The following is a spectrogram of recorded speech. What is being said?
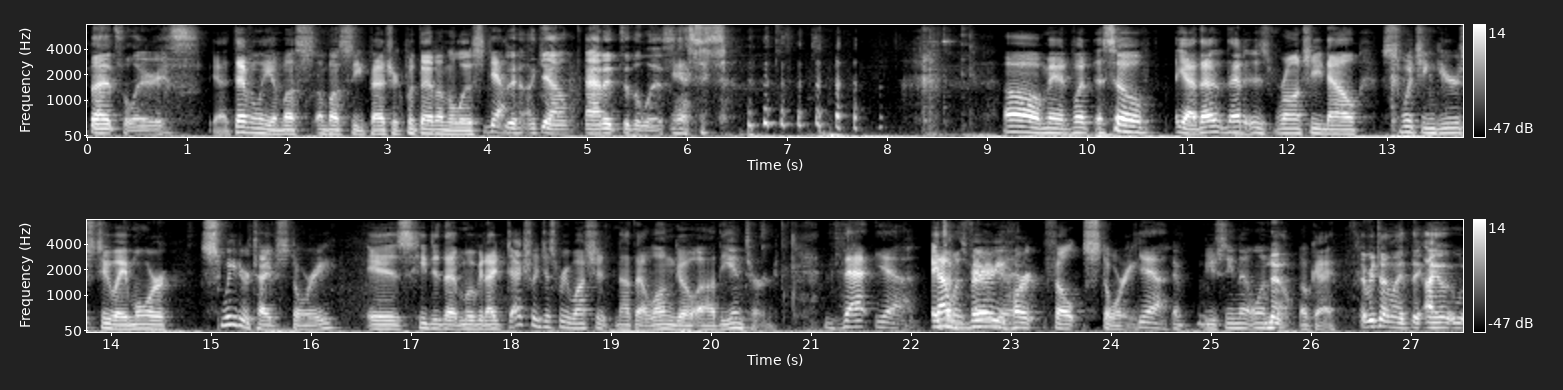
That's hilarious. yeah, definitely a must a must see. Patrick, put that on the list. yeah. Yeah, yeah, add it to the list. Yes. oh man, but uh, so yeah, that that is raunchy. Now switching gears to a more sweeter type story is he did that movie, and I actually just rewatched it not that long ago. Uh, the Intern. That yeah. It's that a was very, good. heartfelt story. Yeah. Have you seen that one? No. Okay. Every time I think I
